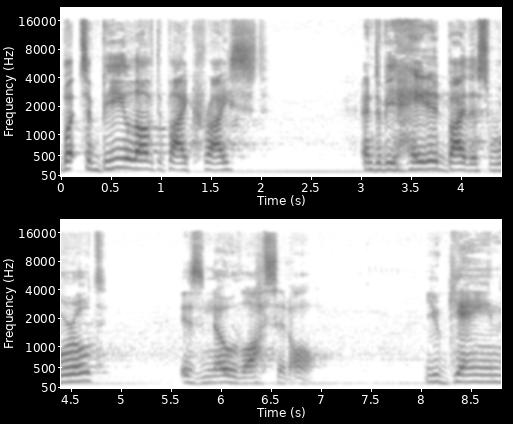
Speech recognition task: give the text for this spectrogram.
But to be loved by Christ and to be hated by this world is no loss at all. You gain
